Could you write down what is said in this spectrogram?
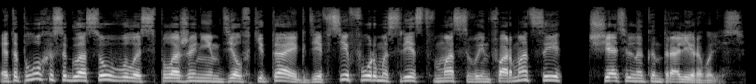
Это плохо согласовывалось с положением дел в Китае, где все формы средств массовой информации тщательно контролировались.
